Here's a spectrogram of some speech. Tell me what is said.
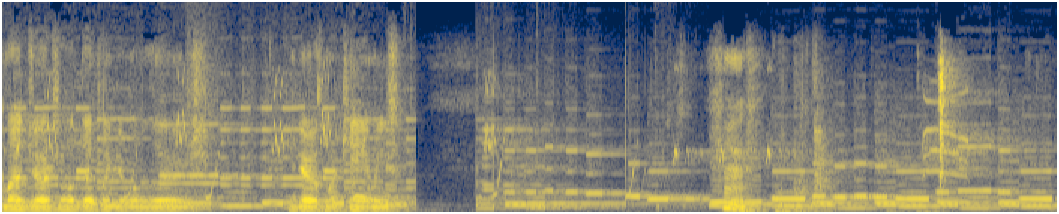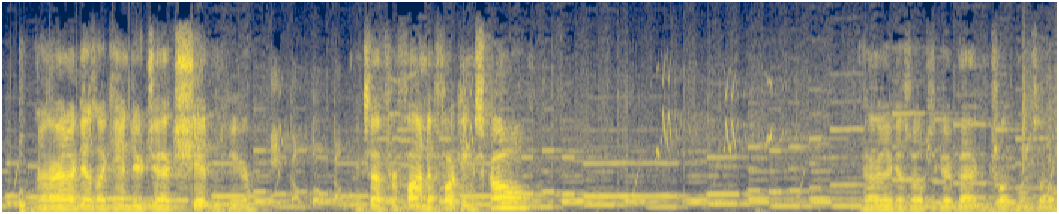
mud jug, so I'll definitely get one of those. Go with my camis. Hmm. Alright, I guess I can't do jack shit in here. Except for find a fucking skull. Alright, I guess I'll just go back and fuck myself.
